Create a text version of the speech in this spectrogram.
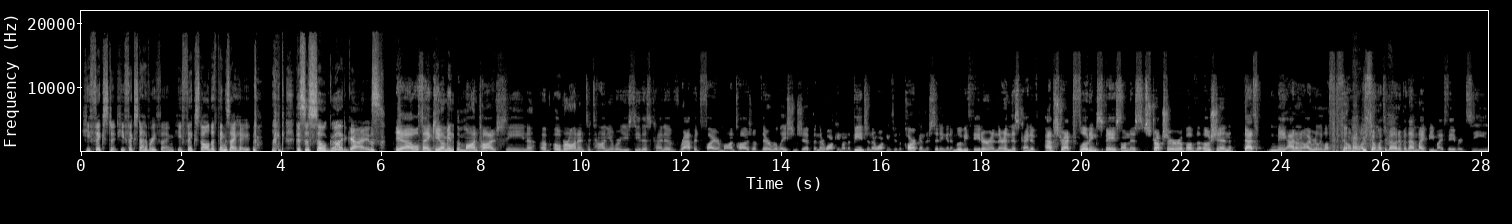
he fixed it. He fixed everything. He fixed all the things I hate. like, this is so good, guys. Yeah, well, thank you. I mean, the montage scene of Oberon and Titania, where you see this kind of rapid fire montage of their relationship, and they're walking on the beach, and they're walking through the park, and they're sitting in a movie theater, and they're in this kind of abstract floating space on this structure above the ocean that's me i don't know i really love the film i love so much about it but that might be my favorite scene.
